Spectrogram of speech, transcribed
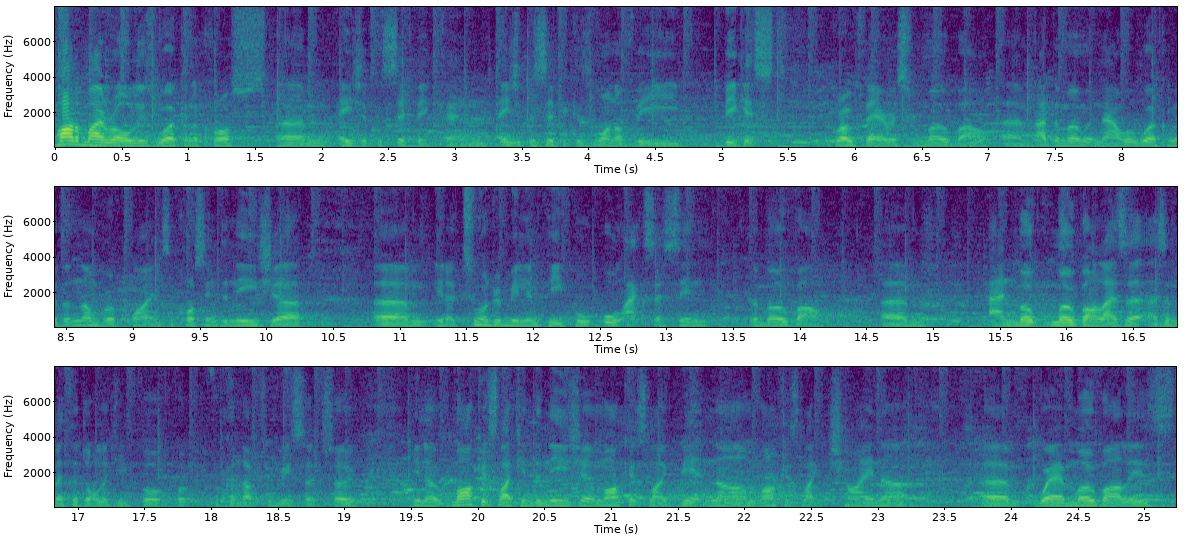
Part of my role is working across um, Asia Pacific, and Asia Pacific is one of the biggest growth areas for mobile. Um, at the moment now, we're working with a number of clients across Indonesia, um, you know, 200 million people all accessing the mobile. Um, and mo mobile as a, as a methodology for, for, for, conducting research. So, you know, markets like Indonesia, markets like Vietnam, markets like China, um, where mobile is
